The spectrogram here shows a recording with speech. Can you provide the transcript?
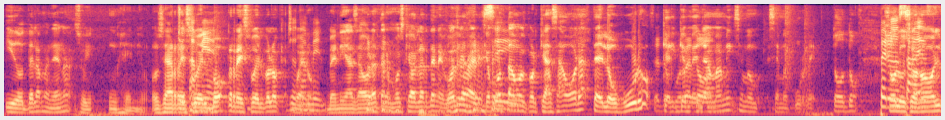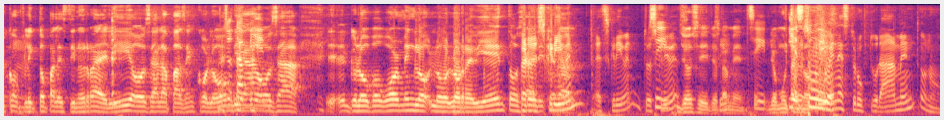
y 2 de la mañana soy un genio. O sea, resuelvo, resuelvo lo que. Yo bueno, también. venías ahora, tenemos que hablar de negocios, a ver qué Sí. montamos. Porque a esa hora, te lo juro, te que el que me todo. llama a mí se me, se me ocurre todo. Pero, Solucionó ¿sabes? el conflicto palestino-israelí, o sea, la paz en Colombia, o sea, eh, global warming lo, lo, lo reviento. o sea, Pero literal. escriben, escriben, ¿tú Sí. Yo sí, yo Sí. también. Sí. Yo Y muchas notas. ¿Escriben estructuradamente o no?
